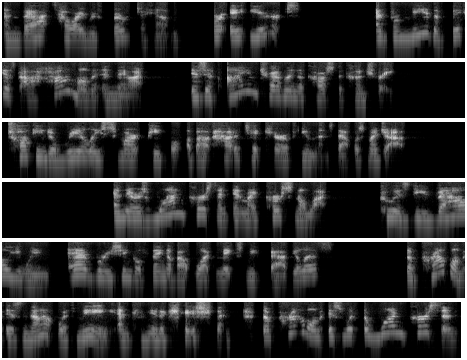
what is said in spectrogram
And that's how I referred to him for eight years. And for me, the biggest aha moment in that is if I am traveling across the country talking to really smart people about how to take care of humans, that was my job. And there is one person in my personal life who is devaluing every single thing about what makes me fabulous, the problem is not with me and communication. The problem is with the one person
